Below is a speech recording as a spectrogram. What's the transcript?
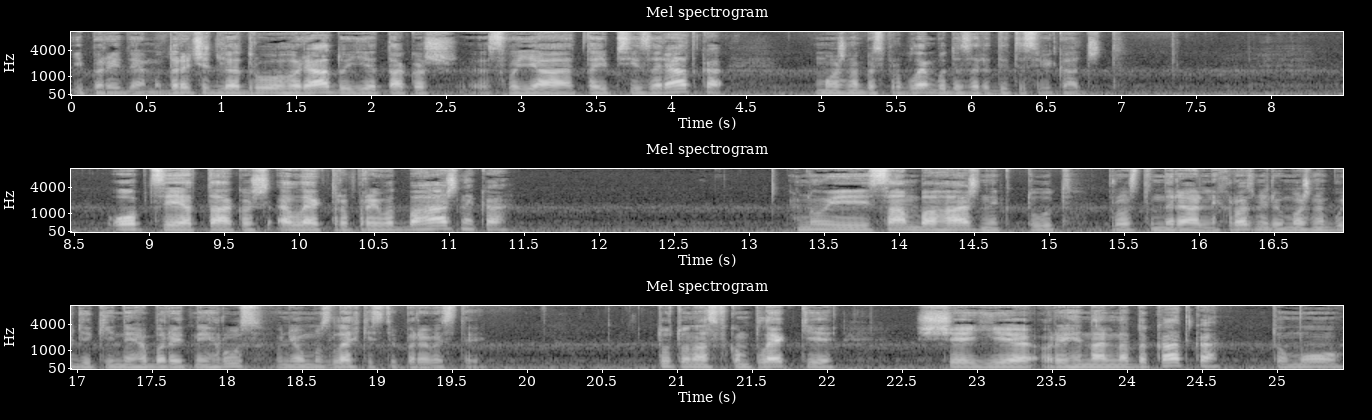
і перейдемо. До речі, для другого ряду є також е, своя Type-C зарядка. Можна без проблем буде зарядити свій гаджет. Опція також електропривод багажника. Ну і сам багажник тут просто нереальних розмірів. Можна будь-який негабаритний груз в ньому з легкістю перевести. Тут у нас в комплекті ще є оригінальна докатка, тому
